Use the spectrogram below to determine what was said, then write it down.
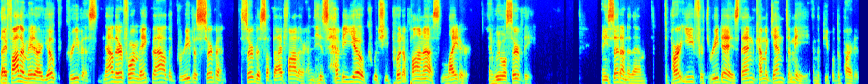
Thy father made our yoke grievous. Now therefore make thou the grievous servant service of thy father, and his heavy yoke which he put upon us lighter, and we will serve thee. And he said unto them, Depart ye for three days, then come again to me. And the people departed.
